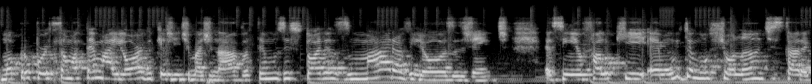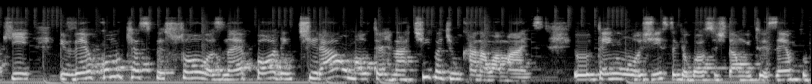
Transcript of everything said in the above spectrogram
uma proporção até maior do que a gente imaginava. Temos histórias maravilhosas, gente. Assim, eu falo que é muito emocionante estar aqui e ver como que as pessoas, né, podem tirar uma alternativa de um canal a mais. Eu tenho um lojista que eu gosto de dar muito exemplo,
